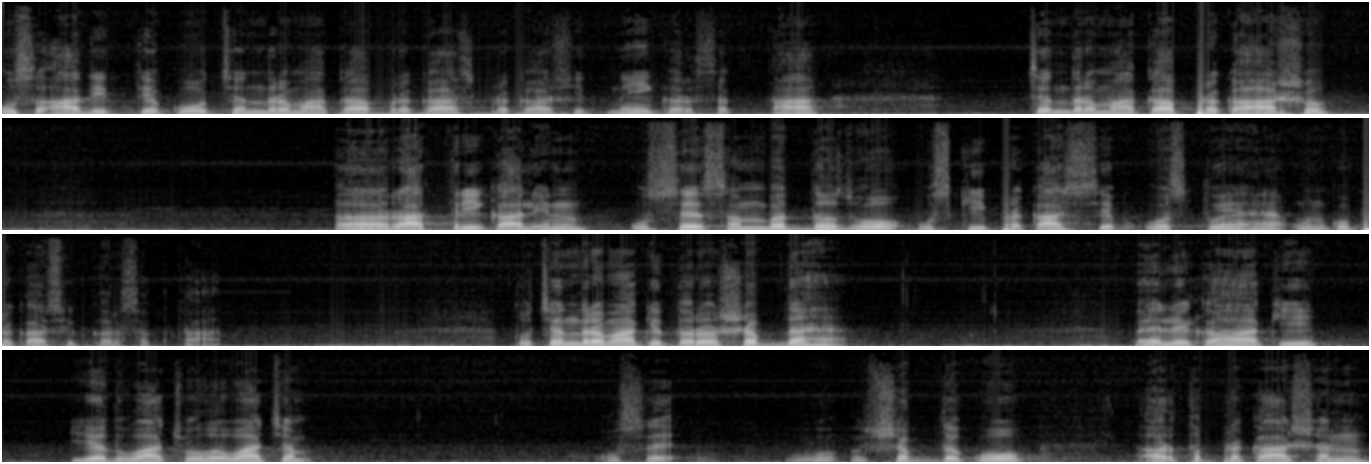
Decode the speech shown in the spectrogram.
उस आदित्य को चंद्रमा का प्रकाश प्रकाशित नहीं कर सकता। चंद्रमा का प्रकाश रात्रिकालीन उससे संबद्ध जो उसकी प्रकाश्य वस्तुएँ हैं, उनको प्रकाशित कर सकता। तो चंद्रमा की तरह शब्द हैं। पहले कहा कि यद वाचो वाचम उससे शब्द को अर्थ प्रकाशन,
